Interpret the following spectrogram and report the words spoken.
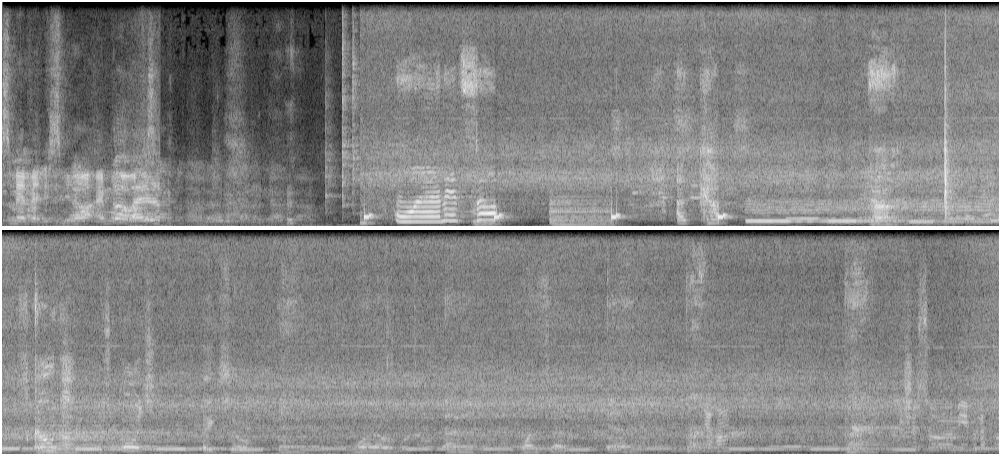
som er veldig små. Jeg må bare When it's all a cup. Yeah. Scooch. Scooch. XO. 1017. Jaha. Ikke så mye på leppa.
